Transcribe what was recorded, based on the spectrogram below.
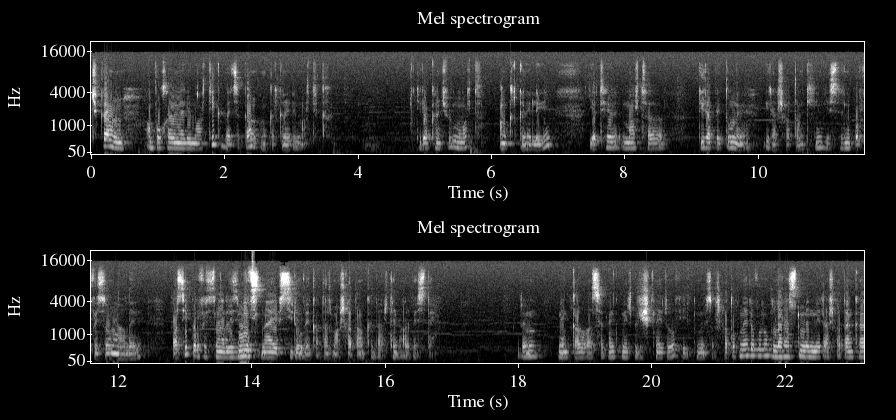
Չկան ամփոխարինելի մարդիկ, բայց կան անկրկնելի մարդիկ։ Յուրաքանչյուր մարդ անկրկնելի է, եթե մարդը տիրապետում է իր աշխատանքին, если նա պրոֆեսիոնալ է, բացի պրոֆեսիոնալիզմից նաև սիրով է կատարում աշխատանքը, դա արդեն արվեստ է։ Ուրեմն մենք կարողացել ենք մեր բժիշկներով եւ մյուս աշխատողները, որոնք լրացնում են մեր աշխատանքը,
